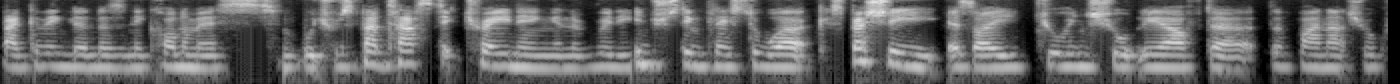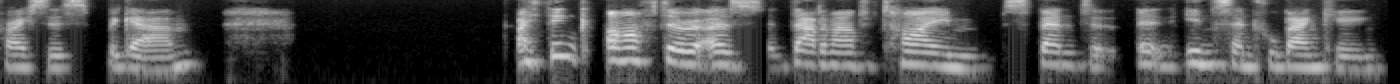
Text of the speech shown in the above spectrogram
Bank of England as an economist, which was fantastic training and a really interesting place to work, especially as I joined shortly after the financial crisis began. I think after as that amount of time spent in central banking,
